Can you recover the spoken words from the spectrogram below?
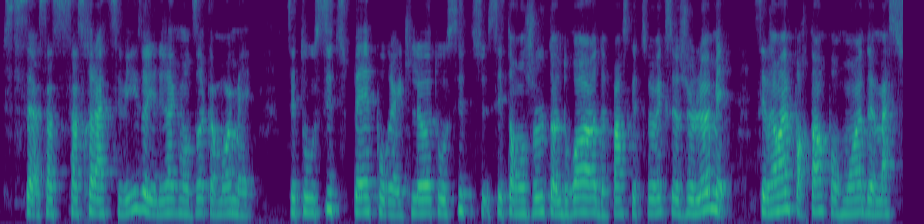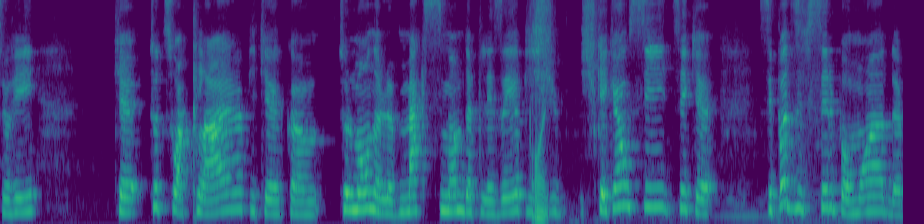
Ça, ça, se relativise. Il y a des gens qui vont dire comme moi, mais toi aussi, tu paies pour être là, toi aussi, c'est ton jeu, tu as le droit de faire ce que tu veux avec ce jeu-là, mais c'est vraiment important pour moi de m'assurer que tout soit clair, puis que comme tout le monde a le maximum de plaisir. Puis je, suis quelqu'un aussi, tu sais, que c'est pas difficile pour moi de,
